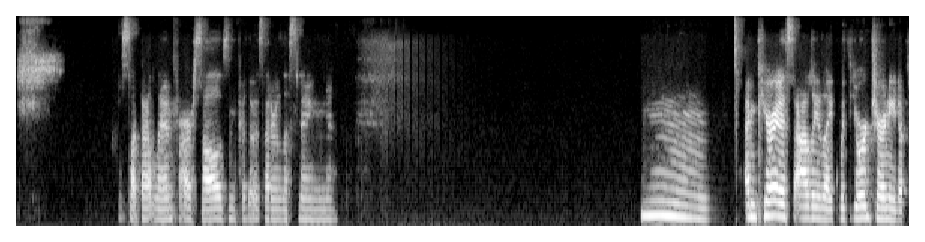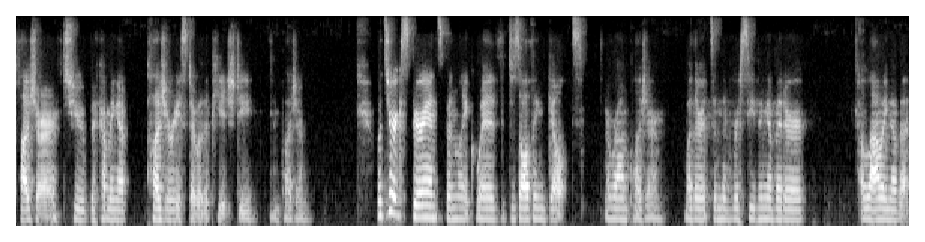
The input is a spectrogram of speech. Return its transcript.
just let that land for ourselves and for those that are listening. Hmm. I'm curious, Aly, like with your journey to pleasure, to becoming a pleasureista with a PhD in pleasure. What's your experience been like with dissolving guilt around pleasure, whether it's in the receiving of it or allowing of it?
